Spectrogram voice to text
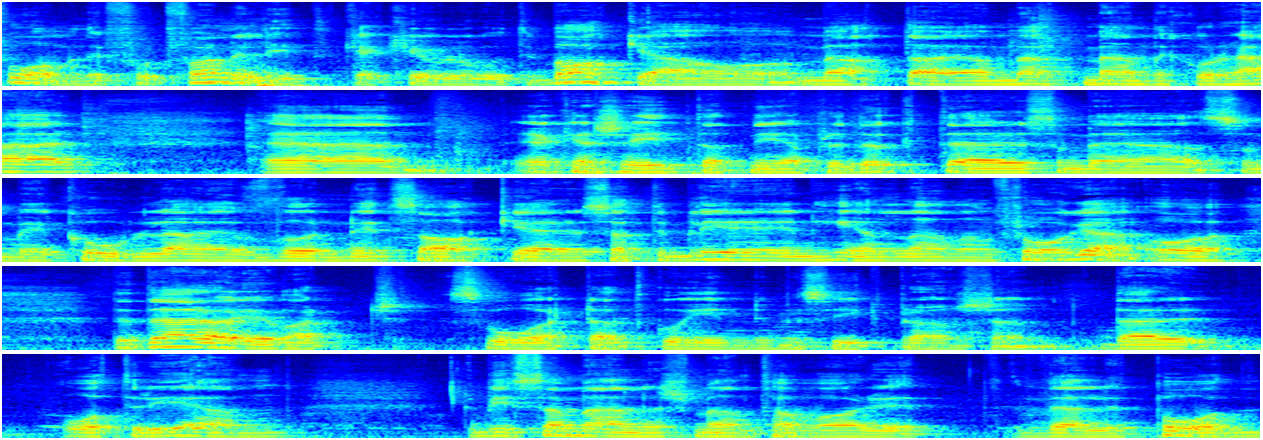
två. Men det är fortfarande lika kul att gå tillbaka och möta. Jag har mött människor här Eh, jag kanske har hittat nya produkter som är, som är coola. Jag har vunnit saker. Så att det blir en helt annan fråga. Och det där har ju varit svårt att gå in i musikbranschen. Där återigen, vissa management har varit väldigt på.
